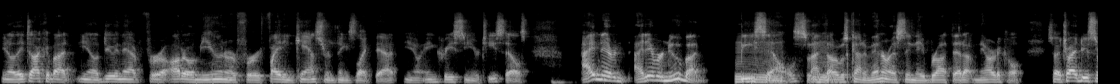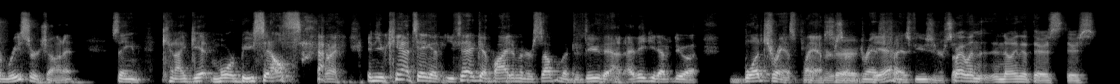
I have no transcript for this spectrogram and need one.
You know, they talk about, you know, doing that for autoimmune or for fighting cancer and things like that, you know, increasing your T cells. I never, I never knew about B Mhm. cells. And I Mhm. thought it was kind of interesting. They brought that up in the article. So I tried to do some research on it saying, can I get more B cells? Right. and you can't take it, you can't get vitamin or supplement to do that. I think you'd have to do a blood transplant or Sure. trans- Yeah. transfusion or something. right. When knowing that there's there's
